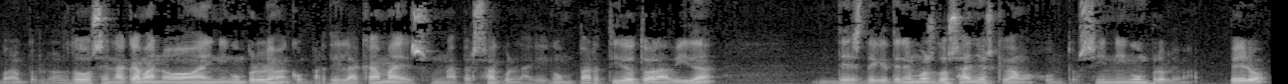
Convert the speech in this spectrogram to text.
bueno, pues los dos en la cama, no hay ningún problema en compartir la cama, es una persona con la que he compartido toda la vida, desde que tenemos dos años que vamos juntos, sin ningún problema. Pero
